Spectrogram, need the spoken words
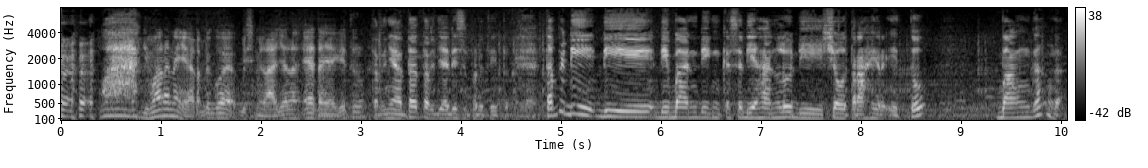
Wah gimana nih ya? Tapi gue Bismillah aja lah. Eh kayak gitu. Ternyata terjadi seperti itu. Iya. Tapi di di dibanding kesedihan lu di show terakhir itu bangga nggak?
